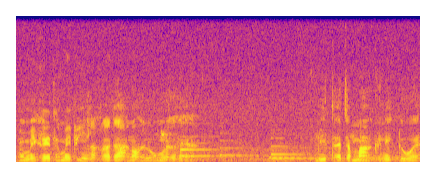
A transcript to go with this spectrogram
มันไม่เคยทำให้พี่รักระดาน้อยลงเลย มีแต่จะมากขึ้นอีกด้วย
